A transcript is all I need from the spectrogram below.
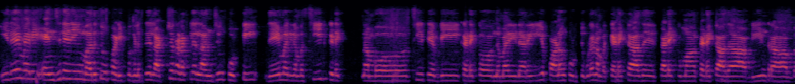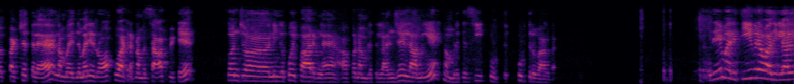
இதே மாதிரி என்ஜினியரிங் மருத்துவ படிப்புகளுக்கு லட்சக்கணக்கில் லஞ்சம் கொட்டி இதே மாதிரி நம்ம சீட் கிடை நம்ம சீட் எப்படி கிடைக்கும்? இந்த மாதிரி நிறைய பணம் கொடுத்து கூட நம்ம கிடைக்காது கிடைக்குமா கிடைக்காதா அப்படின்ற பட்சத்துல நம்ம இந்த மாதிரி ராக் வாட்டர் நம்ம சாப்பிட்டுட்டு கொஞ்சம் நீங்க போய் பாருங்களேன். அப்ப நம்மளுக்கு லஞ்சம் இல்லாமயே நம்மளுக்கு சீட் கொடுத்து கொடுத்துருவாங்க. இதே மாதிரி தீவிரவாதிகளால்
